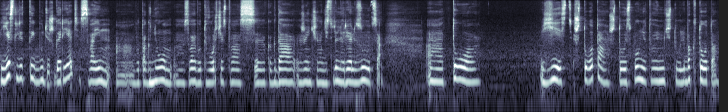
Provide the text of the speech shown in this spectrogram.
Если ты будешь гореть своим а, вот огнем а, своего творчества, с, когда женщина действительно реализуется, а, то есть что-то, что исполнит твою мечту, либо кто-то,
